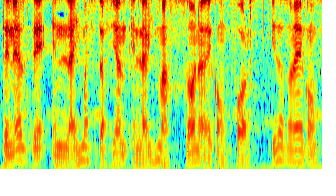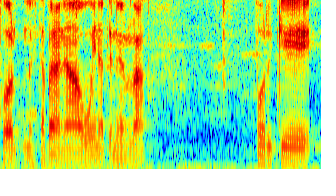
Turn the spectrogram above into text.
tenerte en la misma situación, en la misma zona de confort. Y esa zona de confort no está para nada buena tenerla porque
